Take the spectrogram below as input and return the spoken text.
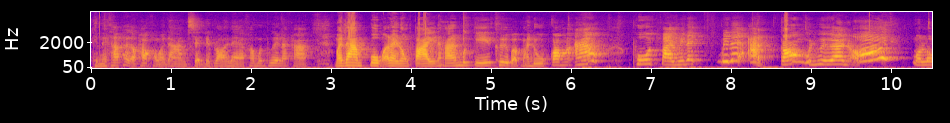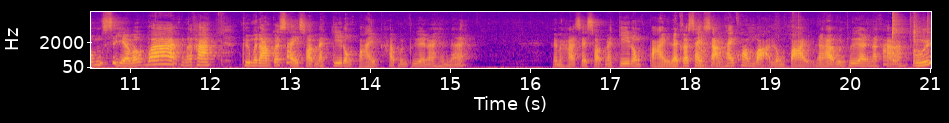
เห็นไหมครับผัดกะเพราของมาดามเสร็จเรียบร้อยแล้วครับเพื่อนๆนะคะ มาดามปรุงอะไรลงไปนะคะ เมื่อกี้คือแบบมาดูกล้องอ้าวพูดไปไม่ได้ไม่ได้อัดกล้องเพื่อนๆโอ๊ยหมดลมเสียมากๆนะคะ คือมาดามก็ใส่ซอสแม็กกี้ลงไปครับเพื่อนๆนะเห็นไหมเห็นไหมคะใส่ซอสแม็กกี้ลงไป แล้วก็ใส่สารให้ความหวานลงไปนะคะเพื่อนๆนะคะ อุ้ย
